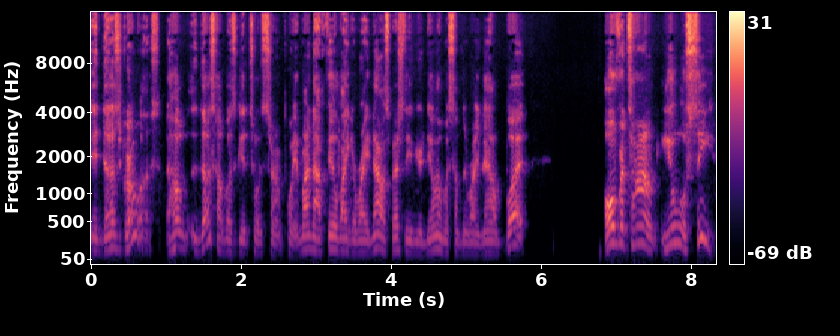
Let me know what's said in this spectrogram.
It does grow us. It, help, it does help us get to a certain point. It might not feel like it right now, especially if you're dealing with something right now, but over time, you will see.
